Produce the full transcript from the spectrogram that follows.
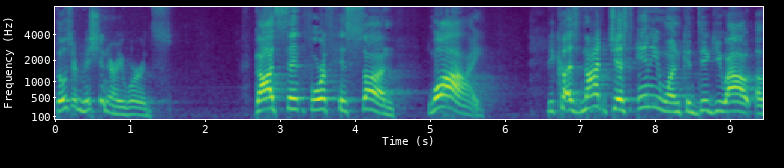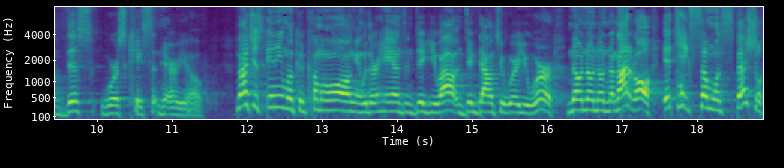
Those are missionary words. God sent forth his Son. Why? Because not just anyone can dig you out of this worst case scenario. Not just anyone could come along and with their hands and dig you out and dig down to where you were. No, no, no, no, not at all. It takes someone special.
